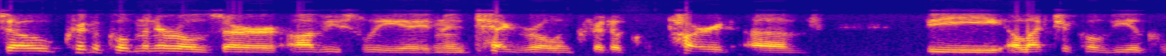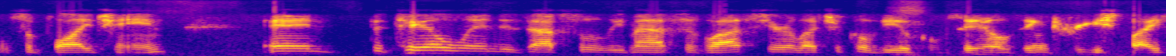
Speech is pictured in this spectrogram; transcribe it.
So critical minerals are obviously an integral and critical part of the electrical vehicle supply chain. And the tailwind is absolutely massive. Last year, electrical vehicle sales increased by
